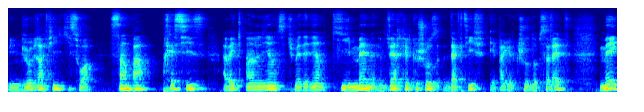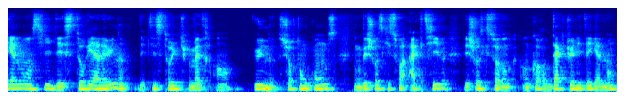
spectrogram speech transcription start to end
une biographie qui soit sympa, précise, avec un lien, si tu mets des liens, qui mènent vers quelque chose d'actif et pas quelque chose d'obsolète, mais également aussi des stories à la une, des petites stories que tu peux mettre en une sur ton compte, donc des choses qui soient actives, des choses qui soient donc encore d'actualité également,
